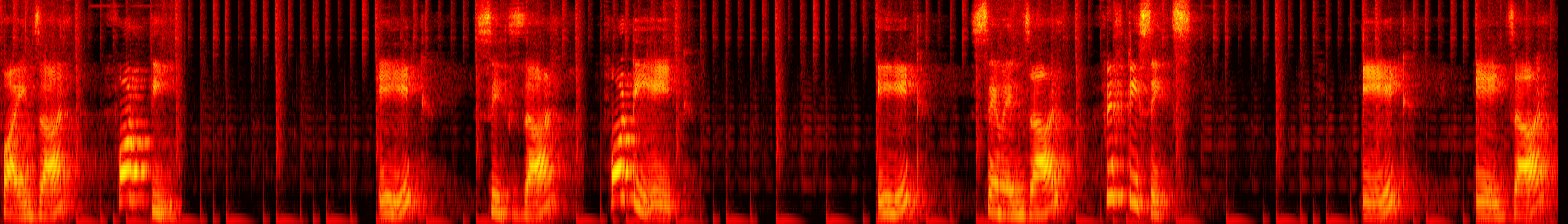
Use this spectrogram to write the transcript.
fives are 40. 8 sixes are 48. 8 sevens are 56. 8 eights are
